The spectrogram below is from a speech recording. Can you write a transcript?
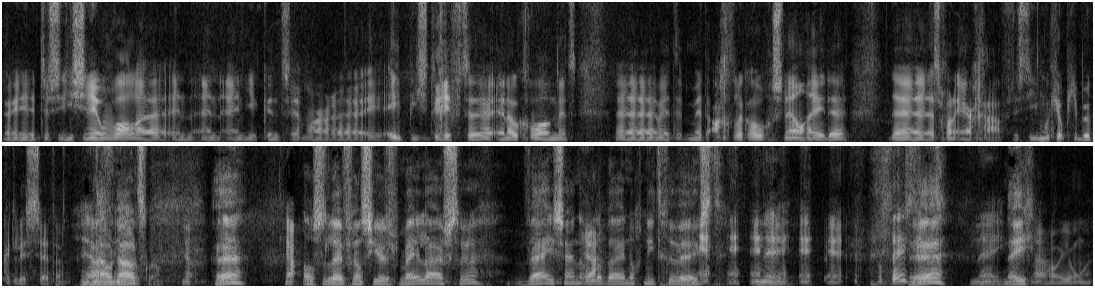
Ja. Tussen die sneeuwwallen en, en, en je kunt zeg maar uh, episch driften en ook gewoon met, uh, met, met achterlijk hoge snelheden. dat is gewoon erg gaaf. Dus die moet je op je bucketlist zetten. Ja, nou, nou. Ja. Hè? Ja. Als de leveranciers meeluisteren, wij zijn allebei nog niet geweest. nee. nog steeds niet? Nee. Nee. Nou, jongen.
